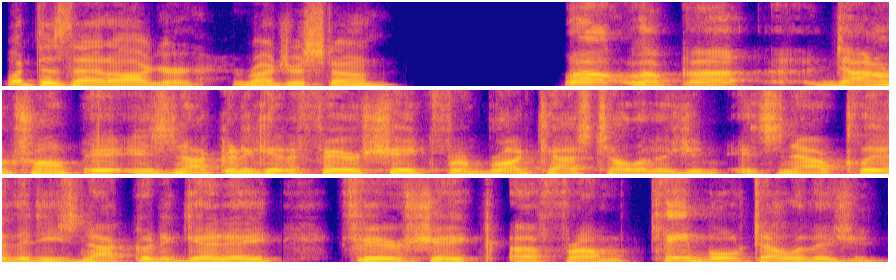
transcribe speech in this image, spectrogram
What does that augur, Roger Stone? Well, look, uh, Donald Trump is not going to get a fair shake from broadcast television. It's now clear that he's not going to get a fair shake uh, from cable television.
